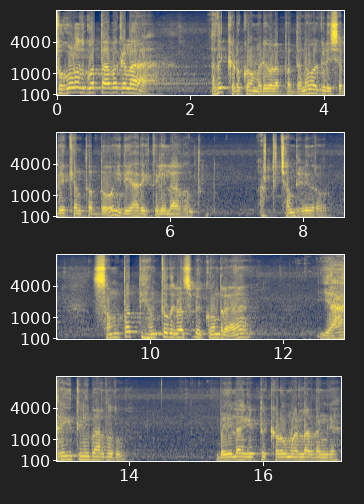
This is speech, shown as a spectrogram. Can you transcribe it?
ತಗೊಳ್ಳೋದು ಗೊತ್ತಾಗಬೇಕಲ್ಲ? ಅದಕ್ಕೆ ಕಡ್ಕೊಂಡು ಮಡಿವಳಪ್ಪ ದನವ ಗಳಿಸಬೇಕೆಂಥದ್ದು ಇದು ಯಾರಿಗೆ ತಿಳಿಲಾರ್ದಂಥದ್ದು. ಅಷ್ಟು ಚಂದ ಹೇಳಿದ್ರು ಅವರು. ಸಂಪತ್ತಿ ಎಂಥದ್ದು ಗಳಿಸ್ಬೇಕು ಅಂದ್ರೆ ಯಾರಿಗೆ ತಿಳಿಬಾರ್ದದು? ಬೈಲಾಗಿಟ್ಟು ಕಳವು ಮಾಡಲಾರ್ದಂಗೆ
